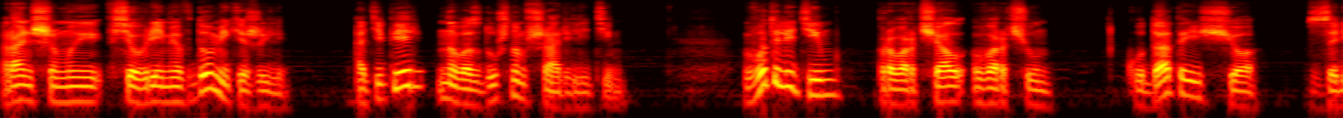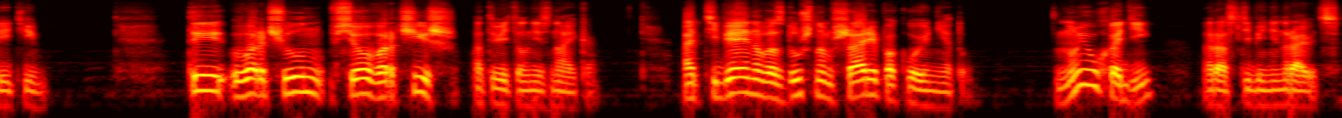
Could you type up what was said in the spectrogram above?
Раньше мы все время в домике жили, а теперь на воздушном шаре летим». «Вот и летим», — проворчал Ворчун. «Куда-то еще залетим». «Ты, Ворчун, все ворчишь», — ответил Незнайка. «От тебя и на воздушном шаре покою нету. Ну и уходи» раз тебе не нравится.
